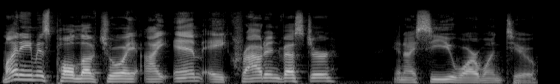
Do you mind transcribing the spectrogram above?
My name is Paul Lovejoy. I am a crowd investor, and I see you are one too.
